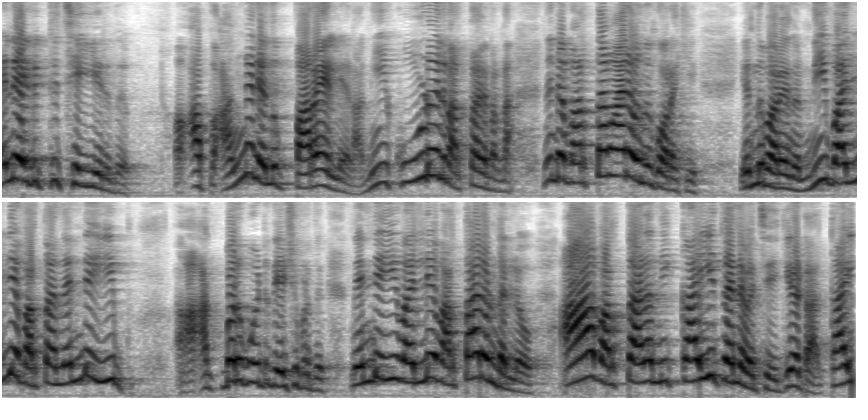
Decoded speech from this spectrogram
എന്നെ എഡിറ്റ് ചെയ്യരുത്. അപ്പൊ അങ്ങനെയൊന്നും പറയല്ലേടാ. നീ കൂടുതൽ വർത്തമാനം പറഞ്ഞ നിന്റെ വർത്തമാനം ഒന്ന് കുറയ്ക്ക് എന്ന് പറയുന്നുണ്ട്. നീ വലിയ വർത്താനം നിന്റെ ഈ അക്ബർ പോയിട്ട് ദേഷ്യപ്പെടുത്ത് നിന്റെ ഈ വലിയ വർത്താനം ഉണ്ടല്ലോ ആ വർത്താനം നീ കൈ തന്നെ വെച്ചേക്ക് കേട്ടാ. കൈ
